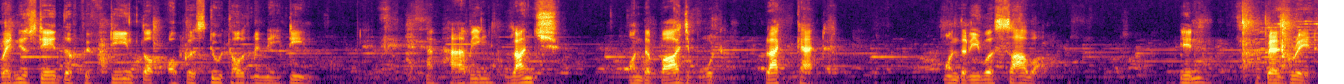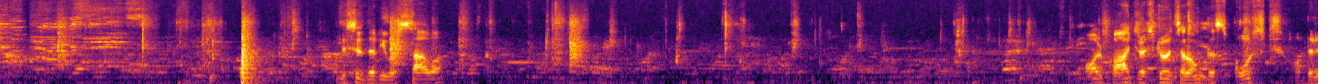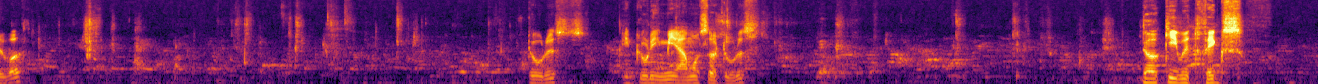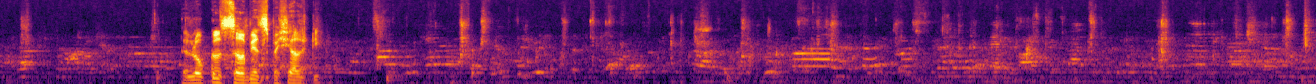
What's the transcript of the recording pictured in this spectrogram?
Wednesday, the 15th of August 2018. I'm having lunch on the barge boat Black Cat on the river Sava in Belgrade. This is the river Sava. All barge restaurants along this coast of the river. Tourists, including me, I'm also a tourist. Turkey with figs, the local Serbian specialty.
